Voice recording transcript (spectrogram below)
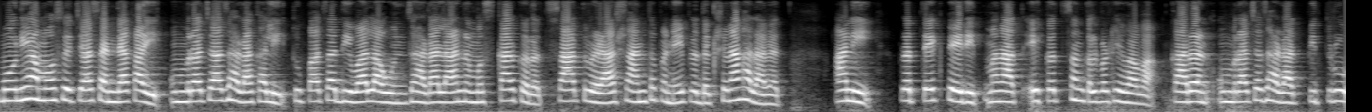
मौनी अमावस्येच्या संध्याकाळी उंबराच्या झाडाखाली तुपाचा दिवा लावून झाडाला नमस्कार करत सात वेळा शांतपणे प्रदक्षिणा घालाव्यात. आणि प्रत्येक फेरीत मनात एकच संकल्प ठेवावा कारण उंबराच्या झाडात पितृ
